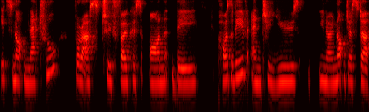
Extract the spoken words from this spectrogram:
it's not natural for us to focus on the positive and to use you know not just a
